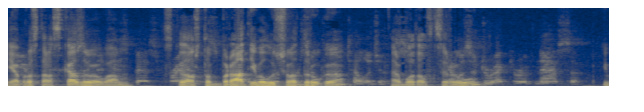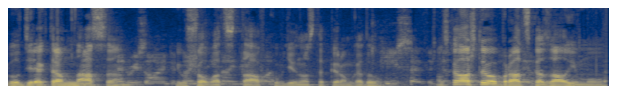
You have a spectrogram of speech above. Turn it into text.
я просто рассказываю вам, сказал, что брат его лучшего друга работал в ЦРУ и был директором НАСА и ушел в отставку в 91 году. Он сказал, что его брат сказал ему,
